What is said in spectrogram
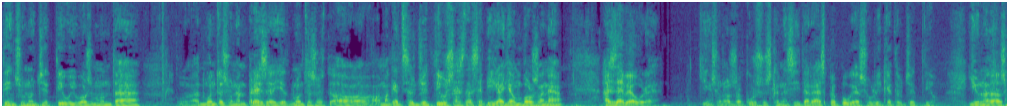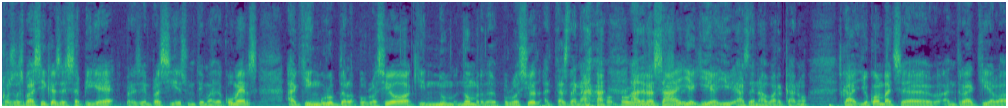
tens un objectiu i vols muntar et muntes una empresa i et muntes o, o, amb aquests objectius has de saber allà on vols anar, has de veure quins són els recursos que necessitaràs per poder assolir aquest objectiu. I una de les coses bàsiques és saber, per exemple, si és un tema de comerç, a quin grup de la població, a quin nombre de població t'has d'anar a adreçar. I, i, i has d'anar a abarcar, no? Esclar, jo quan vaig eh, entrar aquí a la,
